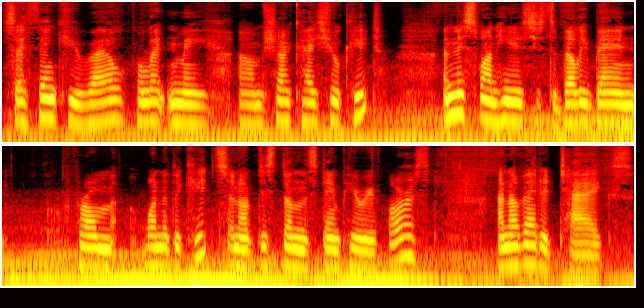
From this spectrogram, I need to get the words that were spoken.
So thank you, Val, for letting me um, showcase your kit. And this one here is just a belly band from one of the kits, and I've just done the Stamperia Forest and I've added tags.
